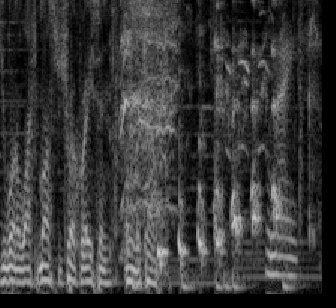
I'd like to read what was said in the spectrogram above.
you want to watch monster truck racing on the couch Nice.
